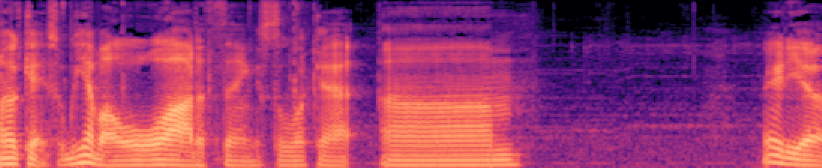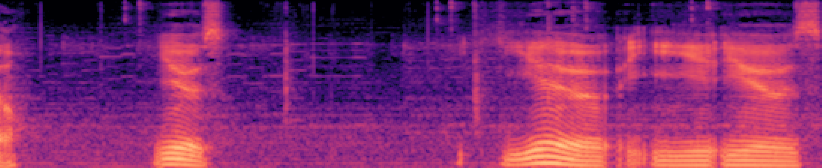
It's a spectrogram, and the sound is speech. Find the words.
Okay, so we have a lot of things to look at. Um, radio. Use. You y- use.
